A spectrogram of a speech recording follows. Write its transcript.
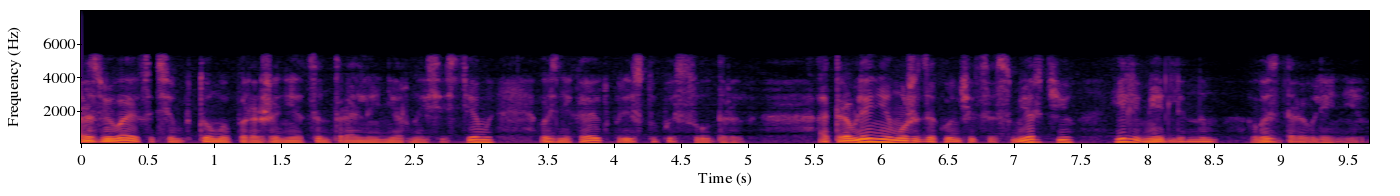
развиваются симптомы поражения центральной нервной системы, возникают приступы судорог. Отравление может закончиться смертью или медленным выздоровлением.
